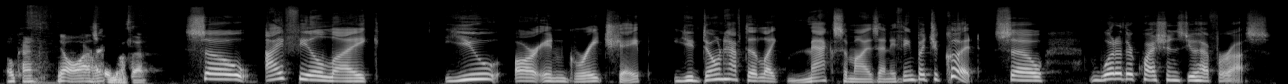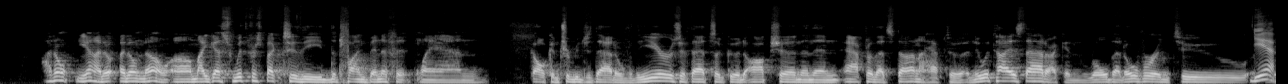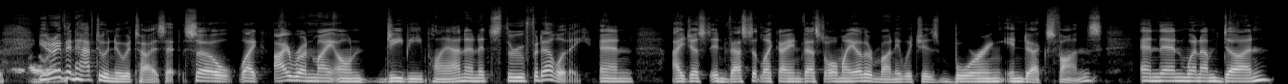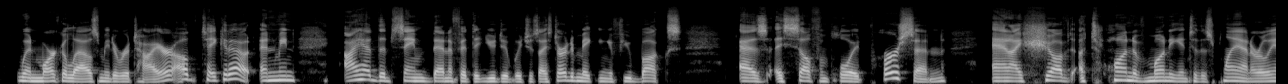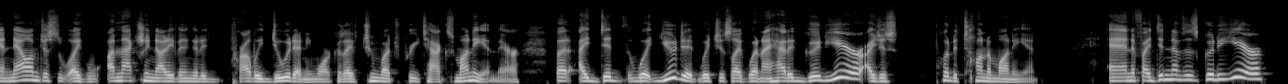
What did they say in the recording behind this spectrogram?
Okay. Yeah, I'll ask right. about that. So I feel like you are in great shape. You don't have to like maximize anything, but you could. So what other questions do you have for us? I don't. Yeah, I don't. I don't know. Um, I guess with respect to the the defined benefit plan, I'll contribute to that over the years if that's a good option. And then after that's done, I have to annuitize that or I can roll that over into. Yeah. You don't even have to annuitize it. So, like, I run my own DB plan and it's through Fidelity. And I just invest it like I invest all my other money, which is boring index funds. And then when I'm done, when Mark allows me to retire, I'll take it out. And I mean, I had the same benefit that you did, which is I started making a few bucks as a self employed person and I shoved a ton of money into this plan early. And now I'm just like, I'm actually not even going to probably do it anymore because I have too much pre tax money in there. But I did what you did, which is like when I had a good year, I just put a ton of money in. And if I didn't have this good a year,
